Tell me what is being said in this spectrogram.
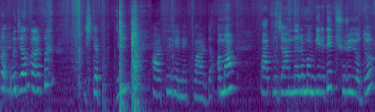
Patlıcan vardı. İşte dün farklı yemek vardı ama patlıcanlarımın biri de çürüyordu.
